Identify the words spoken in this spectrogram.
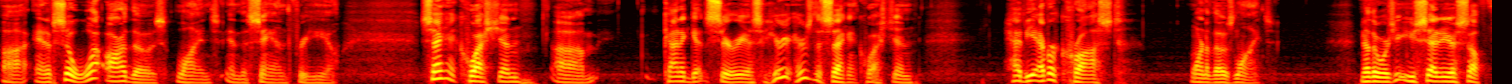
Uh, and if so, what are those lines in the sand for you? Second question um, kind of gets serious. Here, here's the second question Have you ever crossed one of those lines? In other words, you said to yourself,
